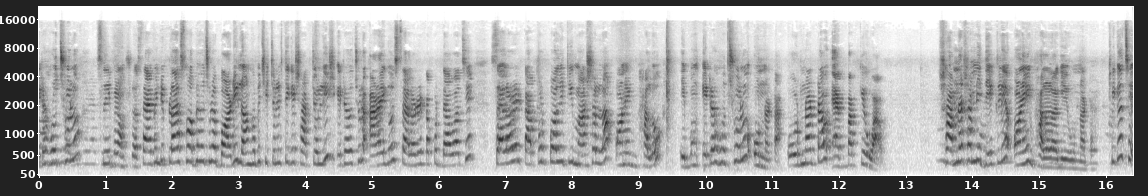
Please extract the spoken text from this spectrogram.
এটা হচ্ছে হলো স্লিপের অংশটা। সেভেন্টি প্লাস হবে হচ্ছে বডি লং হবে ছিচল্লিশ থেকে সাতচল্লিশ। এটা হচ্ছে হলো আড়াই গজ। স্যালোরের কাপড় দেওয়া আছে। স্যালোরের কাপড় কোয়ালিটি মাসাল্লাহ অনেক ভালো। এবং এটা হচ্ছে হলো ওড়নাটা। ওড়নাটাও এক বাক্যে ওয়াও সামনাসামনি দেখলে অনেক ভালো লাগে এই ওড়নাটা। ঠিক আছে?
